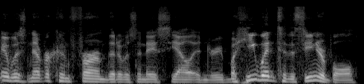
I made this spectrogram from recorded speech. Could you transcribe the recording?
it was never confirmed that it was an ACL injury, but he went to the Senior Bowl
